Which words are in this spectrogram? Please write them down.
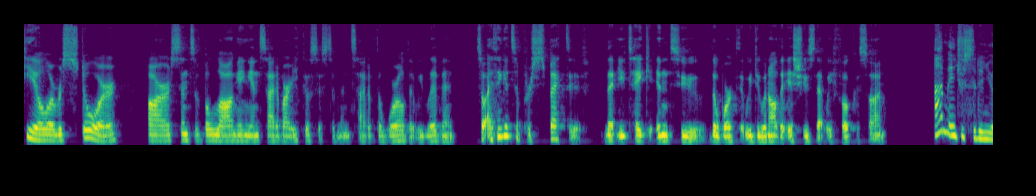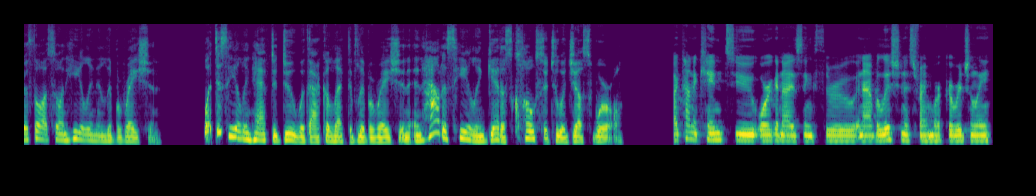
heal or restore our sense of belonging inside of our ecosystem, inside of the world that we live in. So I think it's a perspective that you take into the work that we do and all the issues that we focus on. I'm interested in your thoughts on healing and liberation. What does healing have to do with our collective liberation, and how does healing get us closer to a just world? I kind of came to organizing through an abolitionist framework originally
